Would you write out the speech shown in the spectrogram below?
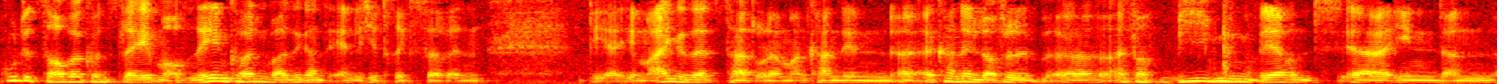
gute Zauberkünstler eben auch sehen können, weil sie ganz ähnliche Tricks verwenden die er eben eingesetzt hat, oder man kann den, äh, kann den Löffel äh, einfach biegen, während er ihn dann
